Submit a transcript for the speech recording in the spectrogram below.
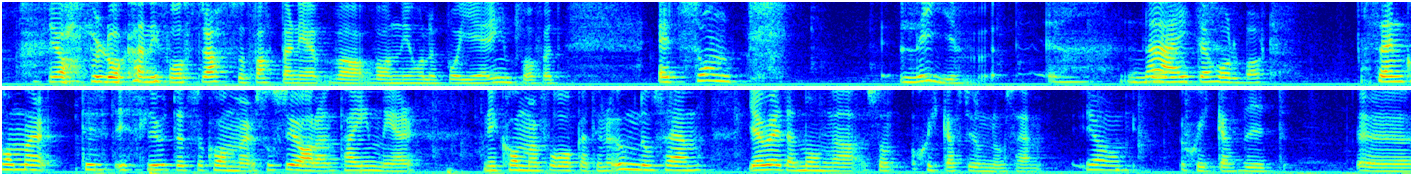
Ja, för då kan ni få straff så fattar ni vad, vad ni håller på att ge er in på. För att ett sånt liv... eh, Det är Nej. inte hållbart. Sen kommer, till, i slutet så kommer socialen ta in er. Ni kommer få åka till en ungdomshem. Jag vet att många som skickas till ungdomshem Ja. skickas dit eh,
